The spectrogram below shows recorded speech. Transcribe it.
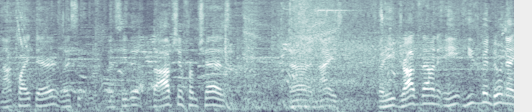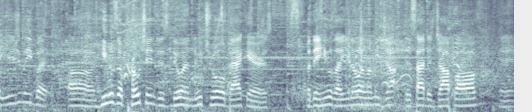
Not quite there. Let's see. Let's see the, the option from Chez. Uh, nice. But he drops down. And he, he's been doing that usually, but uh, he was approaching just doing neutral back airs. But then he was like, you know what? Let me jo- decide to drop off and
